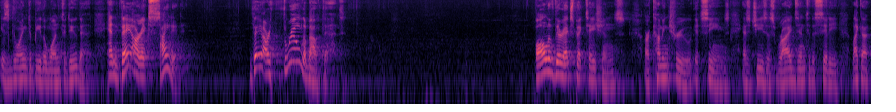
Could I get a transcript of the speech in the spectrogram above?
is going to be the one to do that. And they are excited. They are thrilled about that. All of their expectations are coming true, it seems, as Jesus rides into the city like a,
